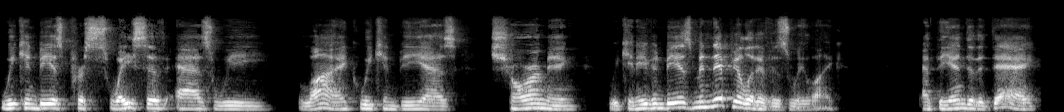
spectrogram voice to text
we can be as persuasive as we like, we can be as charming, we can even be as manipulative as we like. At the end of the day,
